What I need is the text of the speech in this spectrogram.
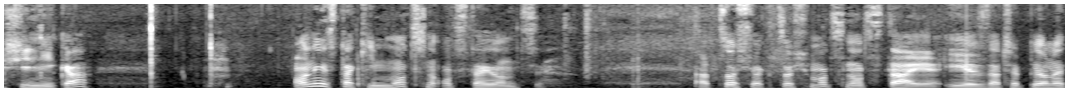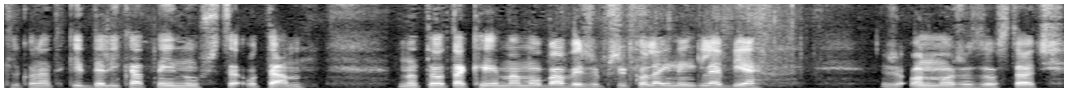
silnika, on jest taki mocno odstający. A coś jak coś mocno odstaje i jest zaczepione tylko na takiej delikatnej nóżce o tam, no to takie mam obawy, że przy kolejnej glebie, że on może zostać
